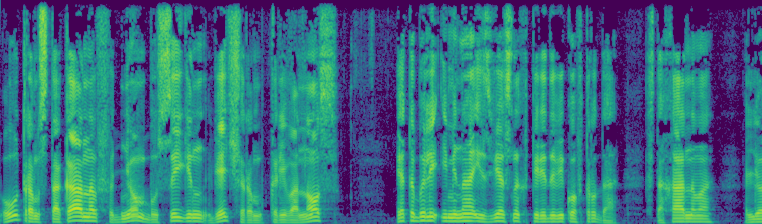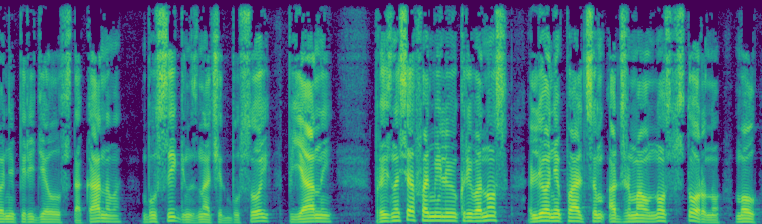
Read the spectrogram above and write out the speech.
«Утром Стаканов, днем Бусыгин, вечером Кривонос». Это были имена известных передовиков труда. Стаханова, Леня переделал Стаканова, Бусыгин, значит, Бусой, пьяный. Произнося фамилию Кривонос, Леня пальцем отжимал нос в сторону, мол,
